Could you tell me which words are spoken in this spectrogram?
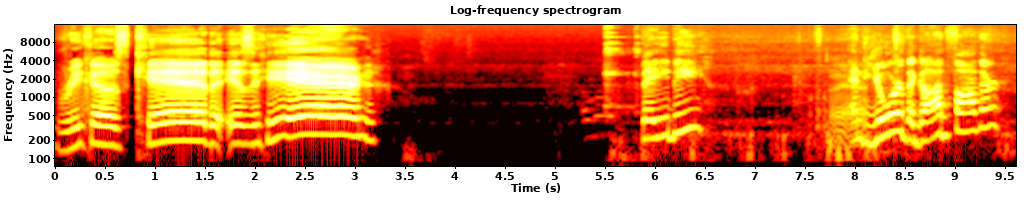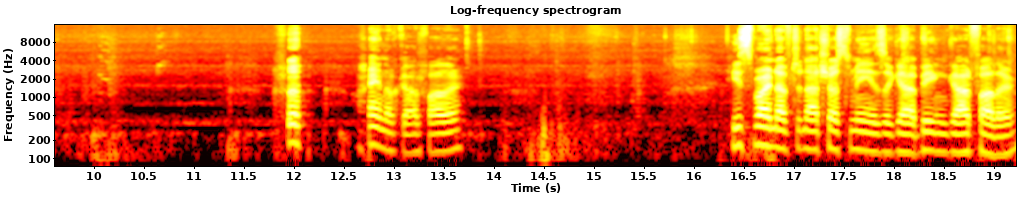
Rico's kid is here. Baby? And you're the godfather? I ain't no godfather. He's smart enough to not trust me as a god being godfather.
